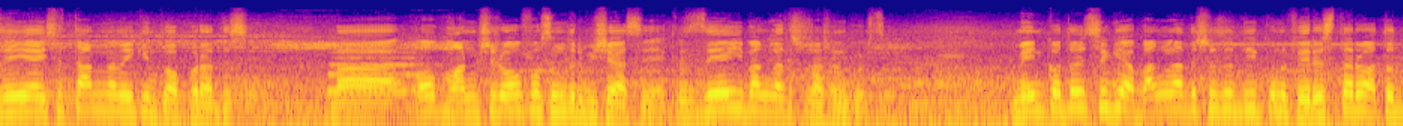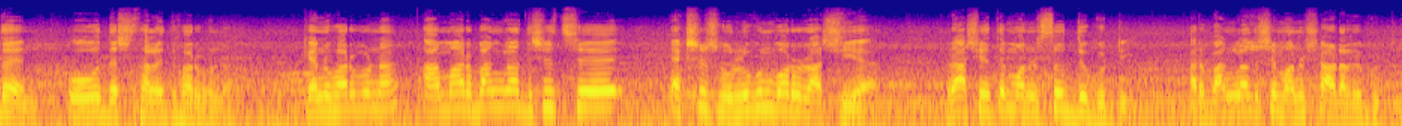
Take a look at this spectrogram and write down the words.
যে আইছে, তার নামে কিন্তু অপরাধ আছে। বা মানুষের অপছন্দের বিষয় আছে। যেই বাংলাদেশে শাসন করছে। মেইন কথা হচ্ছে কি, বাংলাদেশে যদি কোনো ফেরেস্তারও অত দেন, ও দেশে চালাইতে পারব না। কেন পারব না? আমার বাংলাদেশ হচ্ছে একশো ষোলো গুণ বড় রাশিয়া। রাশিয়াতে মানুষ চোদ্দ কোটি, আর বাংলাদেশে মানুষ আঠারো কোটি।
